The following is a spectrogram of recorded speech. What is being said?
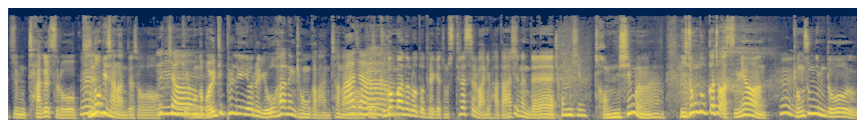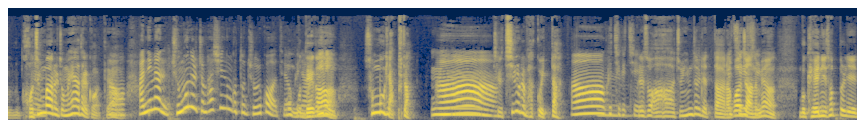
좀 작을수록 음. 분업이 잘안 돼서 뭔가 멀티플레이어를 요하는 경우가 많잖아요. 맞아. 그래서 그것만으로도 되게 좀 스트레스를 많이 받아 하시는데 점심 점심은 이 정도까지 왔으면 음. 경숙님도 거짓말을 좀 해야 될 것 같아요. 어, 아니면 주문을 좀 하시는 것도 좋을 것 같아요. 어, 뭐 그냥 내가 미리. 손목이 아프다. 아, 지금 치료를 받고 있다. 아, 그치, 그치. 그래서 아 좀 힘들겠다라고 그치, 하지 그치. 않으면 뭐 괜히 섣불리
